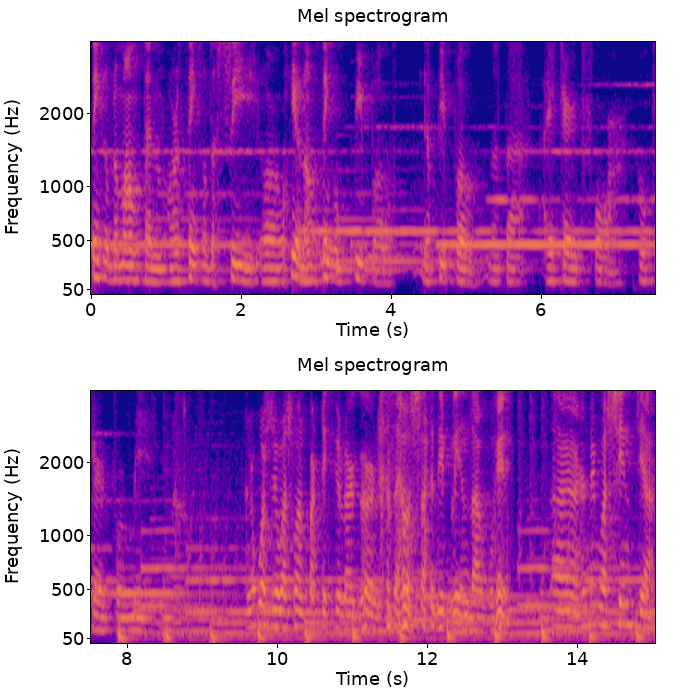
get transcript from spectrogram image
think of the mountain or think of the sea or you know think of people the people that uh, i cared for who cared for me you know. And of course there was one particular girl that i was deeply in love with. Uh, her name was cynthia.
